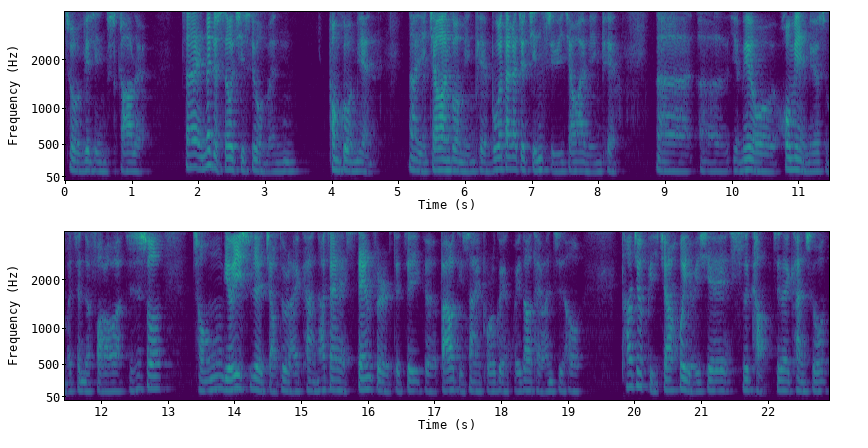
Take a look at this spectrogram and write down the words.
做 visiting scholar。在那个时候，其实我们碰过面，那也交换过名片，不过大概就仅止于交换名片。那呃，也没有后面也没有什么真的 follow up，只是说从刘医师的角度来看，他在 Stanford 的这个 biodesign program 回到台湾之后。他就比较会有一些思考，就在看说，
